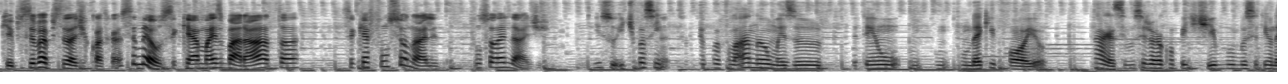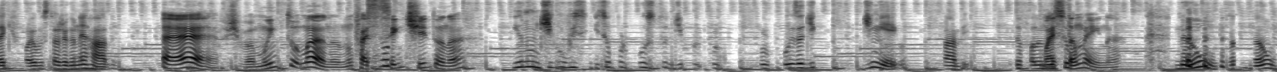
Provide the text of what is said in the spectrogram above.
que você vai precisar de quatro caras, você, meu, você quer a mais barata, você quer funcionali- funcionalidade. Isso, e tipo assim, É. você for falar, ah não, mas eu, eu tenho um, um- um deck foil. Cara, se você joga competitivo, você tem um deck foil, você tá jogando errado. É, tipo, é muito. Mano, não faz Eu- sentido, né? E eu não digo isso, isso por custo de. Por, por- por coisa de dinheiro, sabe? Eu tô falando Mas isso. também, né? Não, não.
